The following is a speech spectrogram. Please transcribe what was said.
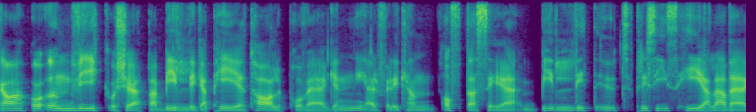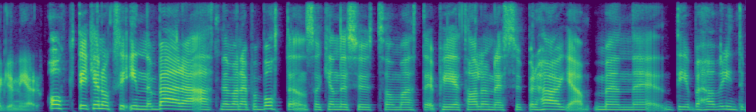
Ja, och undvik att köpa billiga P tal på vägen ner, för det kan ofta se billigt ut precis hela vägen ner. Och det kan också innebära att när man är på botten så kan det se ut som att P talen är superhöga, men eh, det behöver inte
